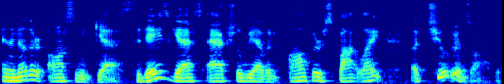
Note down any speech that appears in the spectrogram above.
and another awesome guest. Today's guest, actually, we have an author spotlight, a children's author.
